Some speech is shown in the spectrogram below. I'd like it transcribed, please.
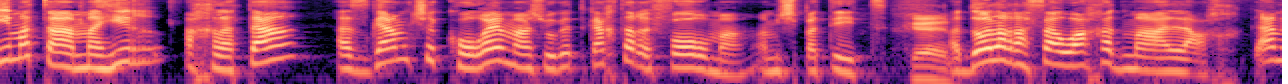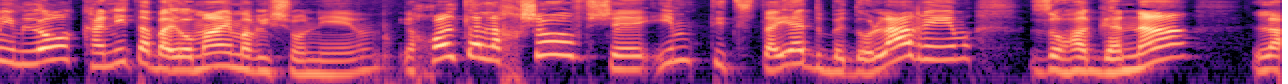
אם אתה מהיר החלטה, אז גם כשקורה משהו, תיקח את הרפורמה המשפטית. כן. הדולר עשה וואחד מהלך. גם אם לא קנית ביומיים הראשונים, יכולת לחשוב שאם תצטייד בדולרים, זו הגנה לא,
